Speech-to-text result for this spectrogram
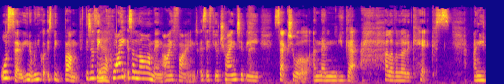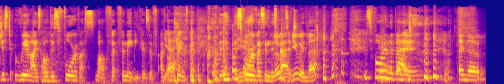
also, you know, when you've got this big bump, there's nothing Yeah. quite as alarming, I find, as if you're trying to be sexual and then you get a hell of a load of kicks. And you just realise, oh, there's four of us. Well, for, for me because of I've Yeah. got twins, but or there- there's four of us in this Loads bed. of you in there. There's four in the bed. I know.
